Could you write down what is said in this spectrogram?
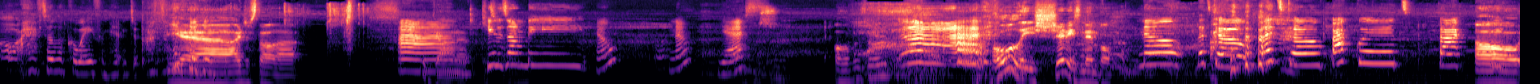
Oh, I have to look away from him to put that. Yeah, I just thought got Um, it. kill the zombie. No? No? Yes? That. Officer? Ah! Holy shit, he's nimble. No, let's go. Let's go. Backwards. Back. Oh,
